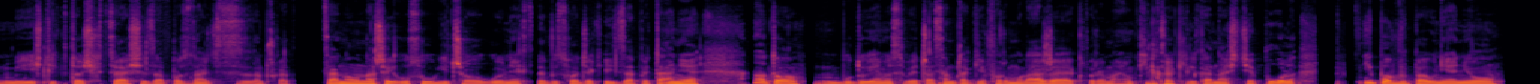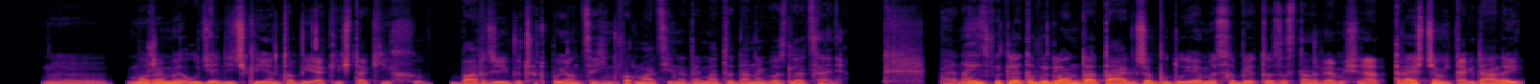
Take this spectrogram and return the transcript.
Jeśli ktoś chce się zapoznać z na przykład ceną naszej usługi, czy ogólnie chce wysłać jakieś zapytanie, no to budujemy sobie czasem takie formularze, które mają kilka, kilkanaście pól i po wypełnieniu możemy udzielić klientowi jakichś takich bardziej wyczerpujących informacji na temat danego zlecenia. No i zwykle to wygląda tak, że budujemy sobie to, zastanawiamy się nad treścią i tak dalej,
